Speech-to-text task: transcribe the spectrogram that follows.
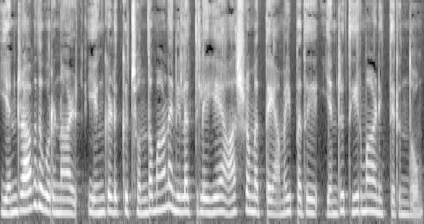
என்றாவது ஒரு நாள் எங்களுக்கு சொந்தமான நிலத்திலேயே ஆசிரமத்தை அமைப்பது என்று தீர்மானித்திருந்தோம்.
